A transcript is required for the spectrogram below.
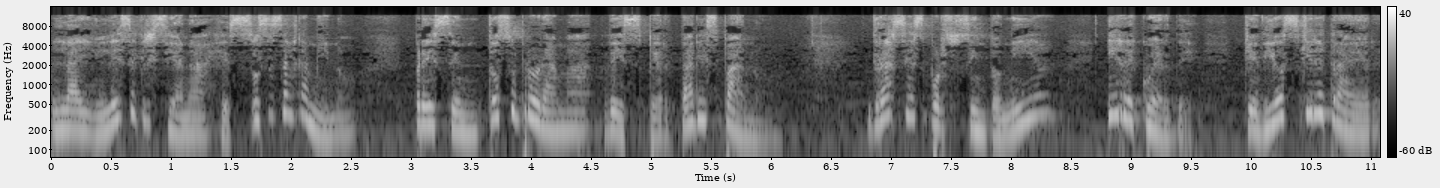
La Iglesia Cristiana Jesús es el Camino presentó su programa Despertar Hispano. Gracias por su sintonía y recuerde que Dios quiere traer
